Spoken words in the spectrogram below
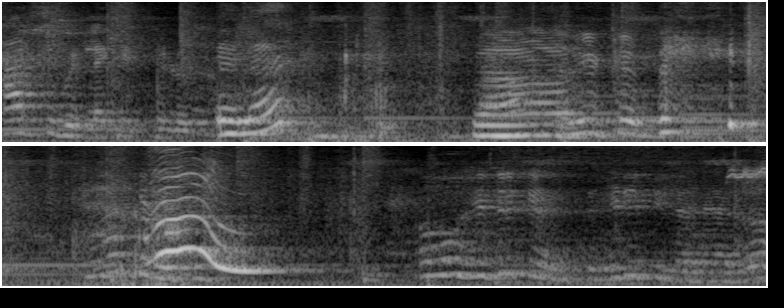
ಹಾರಿಸಿ ಬಿಡ್ಲಕ್ಕೆ ಹೆದರಿಕೆ ಅನ್ಸುತ್ತೆ. ಹಿಡಿತಿಲ್ಲ ಯಾರು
